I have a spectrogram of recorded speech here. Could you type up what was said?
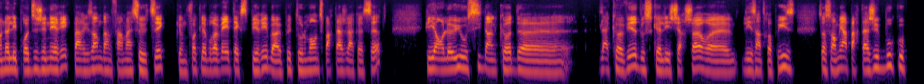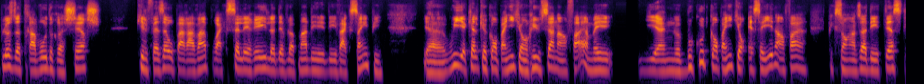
on a les produits génériques, par exemple, dans le pharmaceutique, qu'une fois que le brevet est expiré, ben, un peu tout le monde partage la recette. Puis on l'a eu aussi dans le cas de, la COVID, où ce que les chercheurs, euh, les entreprises se sont mis à partager beaucoup plus de travaux de recherche qu'ils faisaient auparavant pour accélérer le développement des, vaccins. Puis oui, il y a quelques compagnies qui ont réussi à en faire, mais il y a beaucoup de compagnies qui ont essayé d'en faire puis qui sont rendues à des tests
